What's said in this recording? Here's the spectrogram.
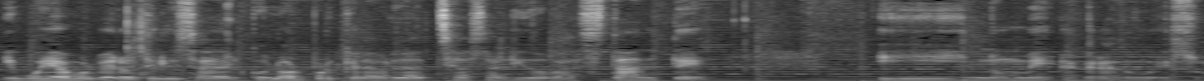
y voy a volver a utilizar el color porque la verdad se ha salido bastante y no me agradó eso.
